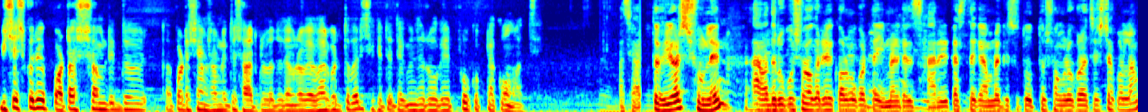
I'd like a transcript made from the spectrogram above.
বিশেষ করে পটাশ সমৃদ্ধ পটাশিয়াম সমৃদ্ধ সারগুলো যদি আমরা ব্যবহার করতে পারি সেক্ষেত্রে দেখবেন যে রোগের প্রকোপটা কম আছে। আচ্ছা তো ভিউয়ার্স শুনলেন, আমাদের উপসহকারী কর্মকর্তা ইমরান কাজী স্যারের কাছ থেকে আমরা কিছু তথ্য সংগ্রহ করার চেষ্টা করলাম।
